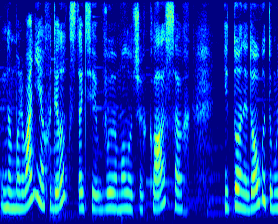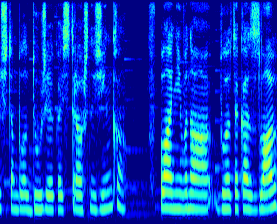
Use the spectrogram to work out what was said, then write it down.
На малювання я ходила, кстати, в молодших класах. І то недовго, тому що там була дуже якась страшна жінка. В плані вона була така зла.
